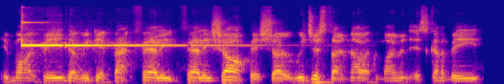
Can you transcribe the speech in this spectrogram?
it might be that we get back fairly fairly sharpish. So we just don't know at the moment. It's going to be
